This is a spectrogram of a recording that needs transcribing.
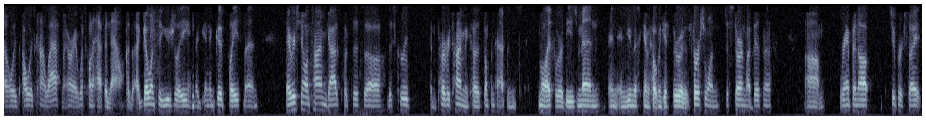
I always always kind of laugh. I'm like, all right, what's going to happen now? Because I go into usually in a, in a good place, then every single time God puts this uh, this group at the perfect time because something happens in my life where these men and, and you, Miss Kim, helped me get through it. The first one, just starting my business, um, ramping up, super excited.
